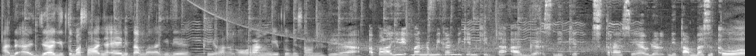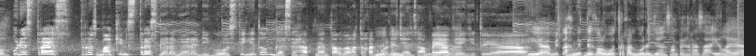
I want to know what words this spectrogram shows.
ada aja gitu masalahnya eh ditambah lagi dia kehilangan orang gitu misalnya Iya, apalagi pandemi kan bikin kita agak sedikit stres ya, udah ditambah betul udah stres terus makin stres gara-gara di ghosting itu nggak sehat mental banget rekan buana jangan sampai ya banget. kayak gitu ya Iya, amit-amit deh kalau buat rekan buana jangan sampai ngerasain lah ya.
